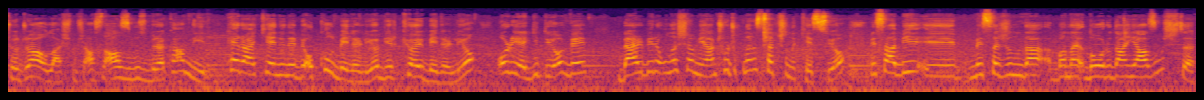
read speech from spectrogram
çocuğa ulaşmış. Aslında az buz bir rakam değil. Her ay kendine bir okul belirliyor, bir köy belirliyor. Oraya gidiyor ve berbere ulaşamayan çocukların saçını kesiyor. Mesela bir e, mesajında bana doğrudan yazmıştı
